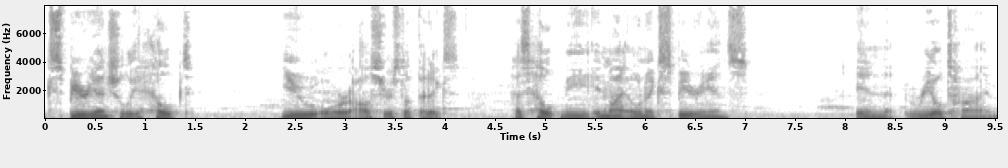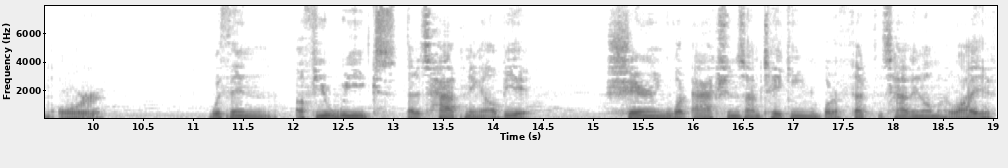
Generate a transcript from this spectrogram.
experientially helped you, or I'll share stuff that ex- has helped me in my own experience in real time or within a few weeks that it's happening, I'll be sharing what actions I'm taking, what effect it's having on my life,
